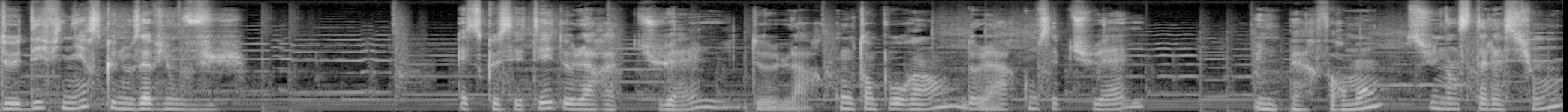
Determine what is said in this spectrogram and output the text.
de définir ce que nous avions vu. Est-ce que c'était de l'art actuel, de l'art contemporain, de l'art conceptuel, une performance, une installation?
